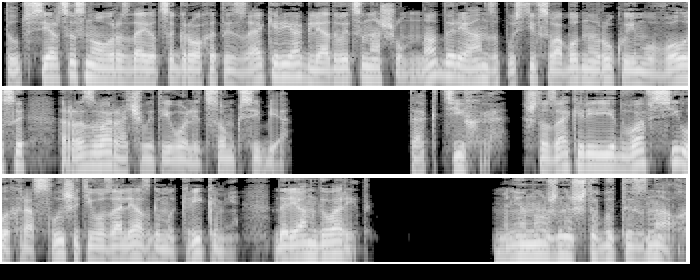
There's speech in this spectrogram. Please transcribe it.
Тут в сердце снова раздается грохот, и Закери оглядывается на шум, но Дариан, запустив свободную руку ему в волосы, разворачивает его лицом к себе. Так тихо, что Закери едва в силах расслышать его за лязгом и криками, Дариан говорит. «Мне нужно, чтобы ты знал,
